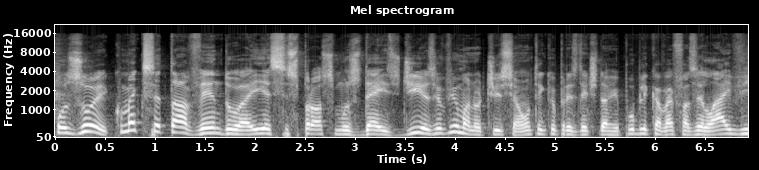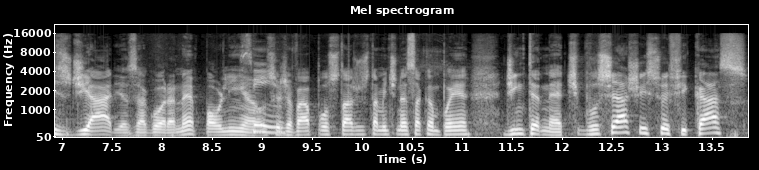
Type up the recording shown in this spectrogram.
Ô Zoe, como é que você está vendo aí esses próximos 10 dias? Eu vi uma notícia ontem que o presidente da República vai fazer lives diárias agora, né, Paulinha? Ou Sim. seja, vai apostar justamente nessa campanha de internet. Você acha isso eficaz?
